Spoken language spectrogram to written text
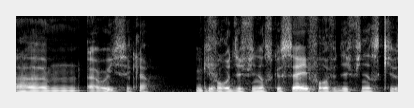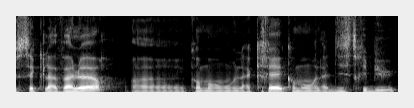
Euh, ah oui, c'est clair. Il faut redéfinir ce que c'est, il faut redéfinir ce que c'est que la valeur, euh, comment on la crée, comment on la distribue.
